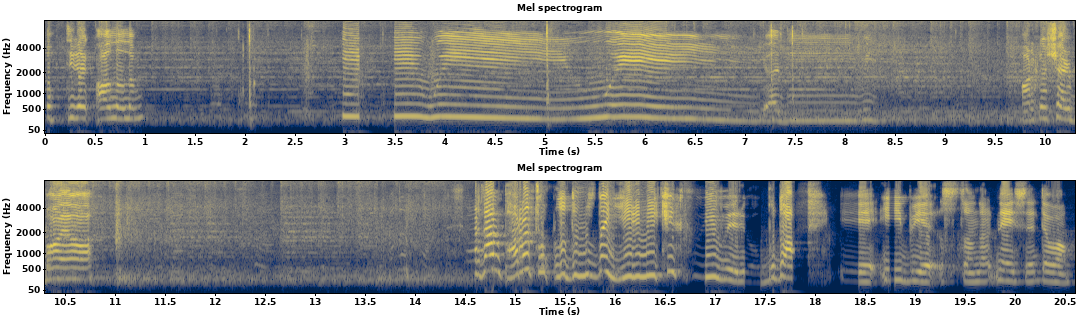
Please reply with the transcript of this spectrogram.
Hop direkt alalım. Hadi. Arkadaşlar bayağı topladığımızda 22 Q'yu veriyor. Bu da e, iyi bir standart. Neyse devam.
